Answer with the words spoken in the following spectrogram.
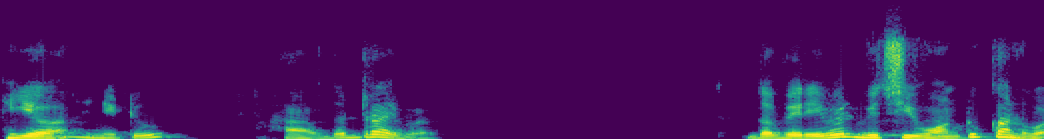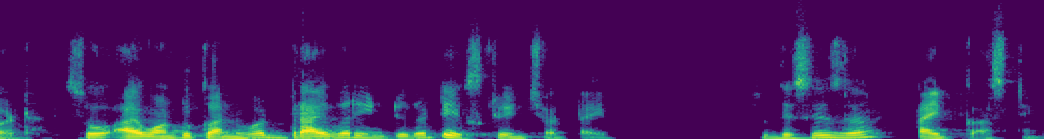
here you need to have the driver. The variable which you want to convert. So i want to convert driver into the take screenshot type. So this is a typecasting.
